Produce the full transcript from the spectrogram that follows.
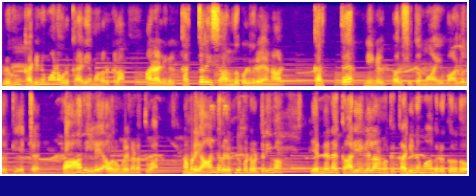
மிகவும் கடினமான ஒரு காரியமாக இருக்கலாம். ஆனால் நீங்கள் கர்த்தரை சார்ந்து கொள்வீர்கள் கர்த்தர் நீங்கள் பரிசுத்தமாய் வாழ்வதற்கு ஏற்ற பாதையிலே அவர் உங்களை நடத்துவார். நம்முடைய ஆண்டவர் எப்படிப்பட்டவர் தெரியுமா? என்னென்ன காரியங்களெல்லாம் நமக்கு கடினமாக இருக்கிறதோ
